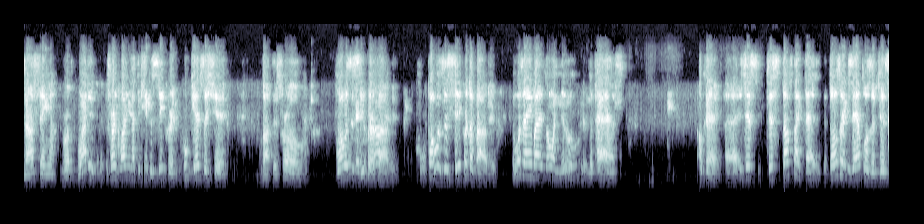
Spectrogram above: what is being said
nothing. Why did first? Why do you have to keep a secret? Who gives a shit about this role? What was the secret about it? What was the secret about it? It wasn't anybody no one knew in the past. Okay, uh, just just stuff like that. Those are examples of just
